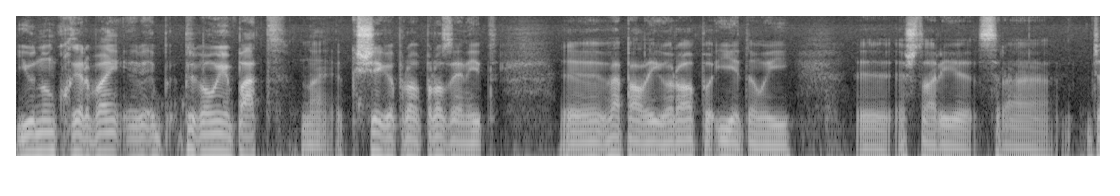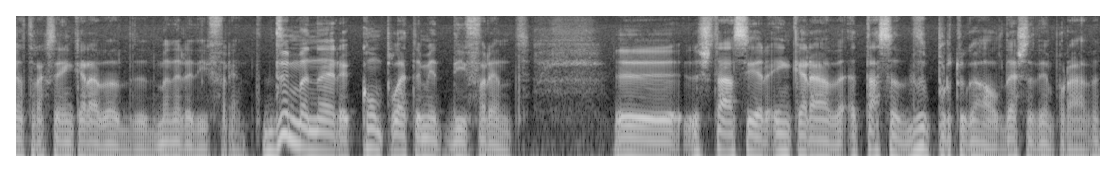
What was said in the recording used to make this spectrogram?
e o não correr bem, eh, exemplo, um empate é? que chega para o, para o Zenit, uh, vai para a Liga Europa e então aí uh, a história será, já terá que ser encarada de, de maneira diferente. De maneira completamente diferente está a ser encarada a Taça de Portugal desta temporada.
